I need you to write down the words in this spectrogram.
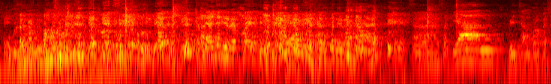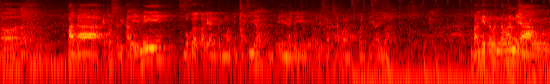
Saya juga rambut masih muda. nanti aja di reply Jadi, eh, sekian bincang profesor pada episode kali ini. Semoga kalian termotivasi ya untuk Iya, menjadi jadi wirausahawan seperti Abah. Bagi teman-teman yang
